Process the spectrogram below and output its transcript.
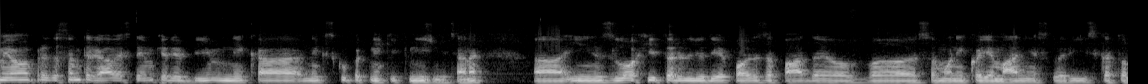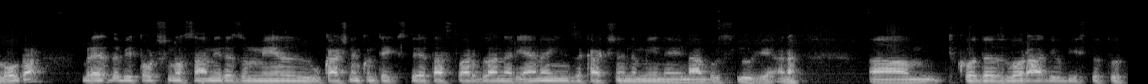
mi imamo predvsem težave s tem, ker je BIM neka, nek skupek nekih knjižnic. Ne? In zelo hitro ljudje pol zapadajo v samo neko jemanje stvari iz kataloga, brez da bi točno sami razumeli, v kakšnem kontekstu je ta stvar bila narejena in za kakšne namene je najbolj služila. Um, tako da zelo radi v bistvu tudi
